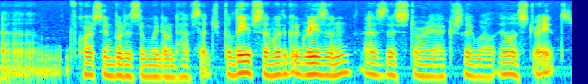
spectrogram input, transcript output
Um, of course, in Buddhism we don't have such beliefs, and with good reason, as this story actually well illustrates.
